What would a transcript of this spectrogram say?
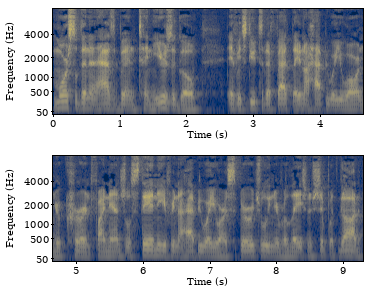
more so than it has been 10 years ago. If it's due to the fact that you're not happy where you are in your current financial standing, if you're not happy where you are spiritually in your relationship with God,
